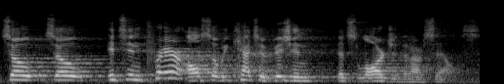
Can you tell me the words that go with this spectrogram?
So, so it's in prayer also we catch a vision that's larger than ourselves.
